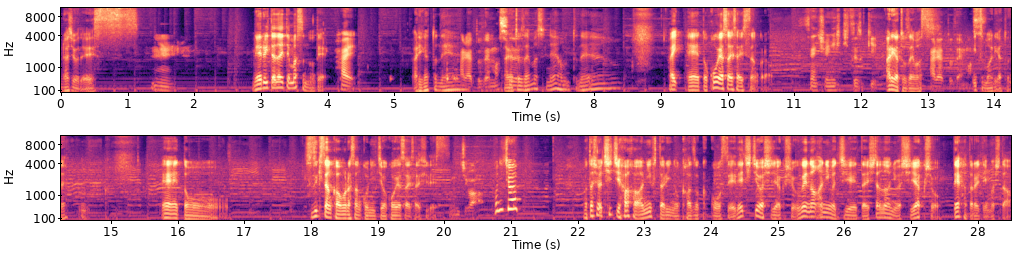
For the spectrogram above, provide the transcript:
ラジオです。うんメールいただいてますのではいありがとうねありがとうございますありがとうございますね、本当ね。はい、えっ、と、高野菜菜師さんから、先週に引き続きありがとうございます。ありがとうございますいつもありがとうね。うんえっ、と、鈴木さん、川村さん、こんにちは、高野菜菜師です。こんにちはこんにちは。私は父、母、兄2人の家族構成で、父は市役所、上の兄は自衛隊、下の兄は市役所で働いていました。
